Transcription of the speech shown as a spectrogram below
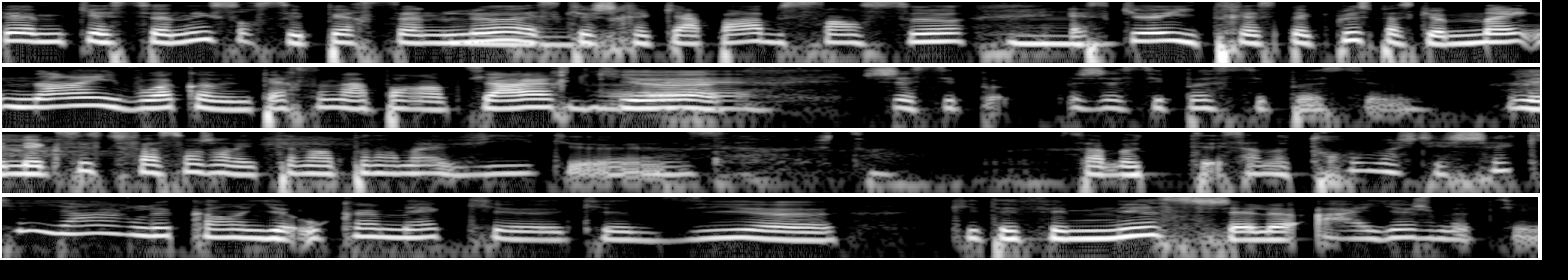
fait me questionner sur ces personnes-là. Mm. Est-ce que je serais capable sans ça? Mm. Est-ce qu'ils te respectent plus? Parce que maintenant, ils voient comme une personne à part entière que Ouais. Je sais pas. Je sais pas si c'est possible. Mais Mexis, de toute façon, j'en ai tellement pas dans ma vie que Ça, putain. ça m'a ça m'a trop. Moi, j'étais choquée hier là, quand il y a aucun mec euh, qui a dit euh, qu'il était féministe. J'étais là, aïe, je me tiens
